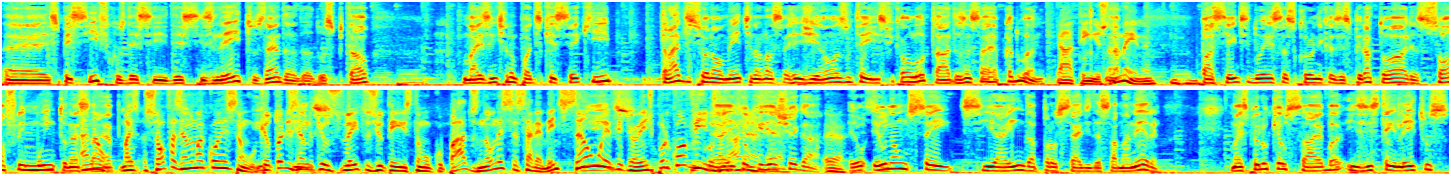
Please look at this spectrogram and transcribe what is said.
é, específicos desse, desses leitos, né, do, do hospital. Mas a gente não pode esquecer que tradicionalmente na nossa região as UTIs ficam lotadas nessa época do ano. Ah, tem isso Né? também, né? Pacientes de doenças crônicas respiratórias sofrem muito nessa Ah, não, época. mas só fazendo uma correção. O que eu tô dizendo Isso. que os leitos de UTI estão ocupados não necessariamente são Isso. efetivamente por Covid. É aí tá? que eu queria É. chegar. É. eu, eu não sei se ainda procede dessa maneira, mas pelo que eu saiba, existem leitos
